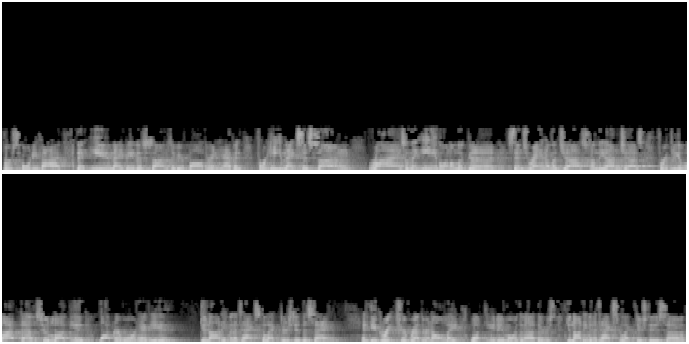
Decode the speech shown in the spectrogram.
Verse 45, that you may be the sons of your Father in heaven. For He makes His sun rise on the evil and on the good, sends rain on the just and on the unjust. For if you love those who love you, what reward have you? Do not even the tax collectors do the same? And if you greet your brethren only, what do you do more than others? Do not even the tax collectors do so?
